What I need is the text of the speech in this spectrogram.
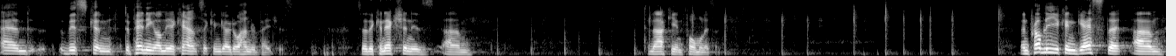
and this can, depending on the accounts, it can go to 100 pages. So the connection is um, Tannakian formalism. And probably you can guess that um,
